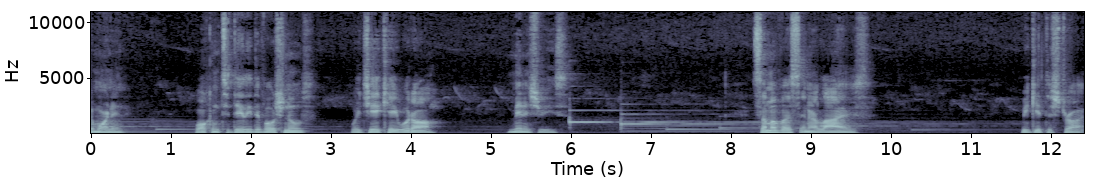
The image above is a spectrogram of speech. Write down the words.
morning. Welcome to Daily Devotionals with J.K. Woodall Ministries. Some of us in our lives, we get distraught.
